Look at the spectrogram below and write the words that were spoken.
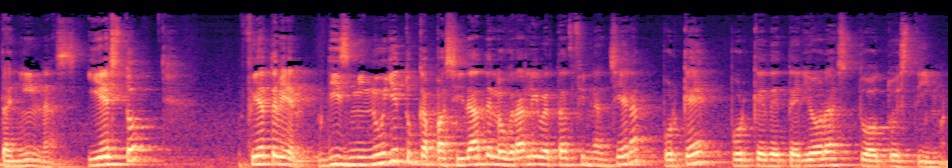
dañinas. Y esto, fíjate bien, disminuye tu capacidad de lograr libertad financiera. ¿Por qué? Porque deterioras tu autoestima.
